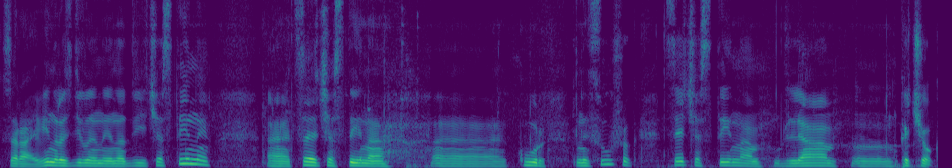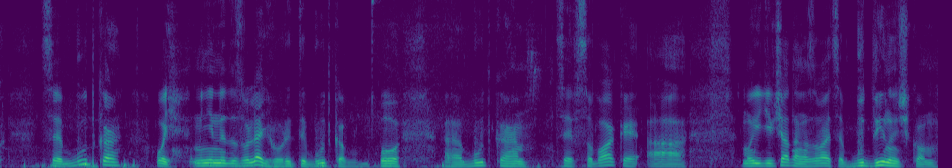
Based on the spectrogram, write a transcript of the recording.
сараю. Він розділений на дві частини. Е, Це частина е, кур несушок, це частина для качок. Це будка. Ой, мені не дозволяють говорити будка, бо е, будка це в собаки, а мої дівчата називаються будиночком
